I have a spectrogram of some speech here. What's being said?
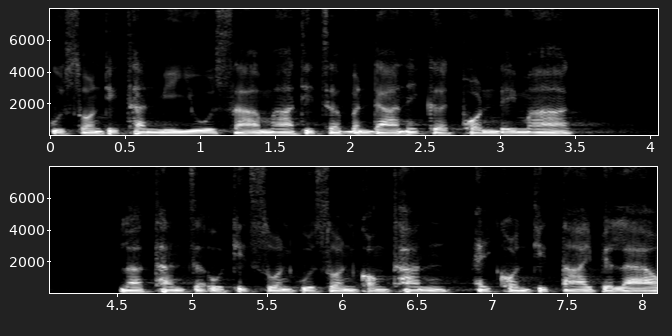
กุศลที่ท่านมีอยู่สามารถที่จะบรรดาให้เกิดผลได้มาก และท่านจะอุทิศส่วนกุศลของท่านให้คนที่ตายไปแล้ว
